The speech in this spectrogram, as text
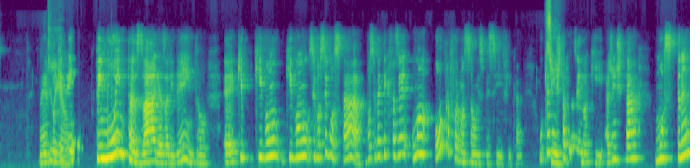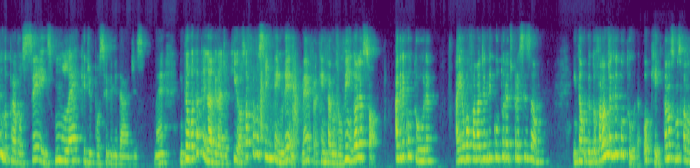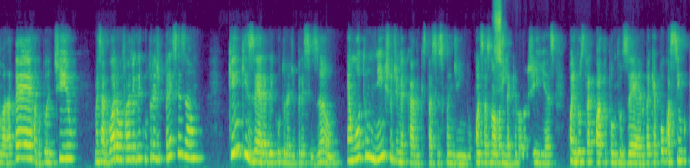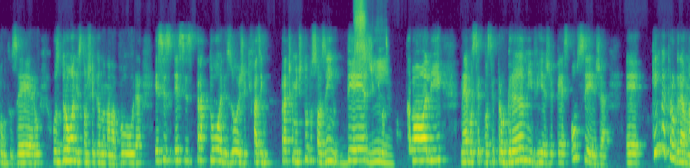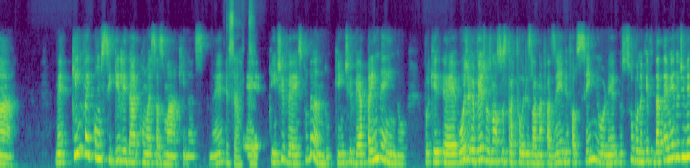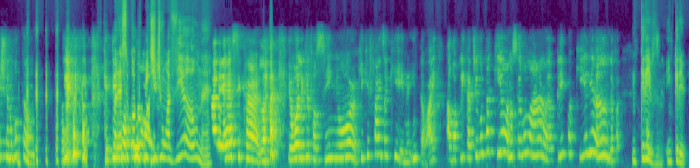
né? Que Porque tem, tem, muitas áreas ali dentro é, que, que, vão, que vão, se você gostar, você vai ter que fazer uma outra formação específica. O que Sim. a gente está fazendo aqui? A gente está mostrando para vocês um leque de possibilidades, né? Então, vou até pegar a grade aqui, ó, só para você entender, né, para quem está nos ouvindo, olha só, agricultura. Aí eu vou falar de agricultura de precisão. Então, eu estou falando de agricultura, ok. Então, nós estamos falando lá da terra, do plantio, mas agora eu vou falar de agricultura de precisão. Quem quiser agricultura de precisão é um outro nicho de mercado que está se expandindo com essas novas Sim. tecnologias, com a indústria 4.0, daqui a pouco a 5.0, os drones estão chegando na lavoura, esses, esses tratores hoje que fazem praticamente tudo sozinho, desde Sim. que você controle, né, você, você programe via GPS, ou seja, é, quem vai programar né? Quem vai conseguir lidar com essas máquinas? Né? Exato. É, quem estiver estudando, quem estiver aprendendo. Porque é, hoje eu vejo os nossos tratores lá na fazenda e falo, senhor, né? Eu subo naquele. Dá até medo de mexer no botão. Parece o cockpit de um avião, né? Parece, Carla. Eu olho aqui e falo, senhor, o que, que faz aqui? Né? Então, aí, ah, o aplicativo está aqui, ó, no celular, ó, eu clico aqui, ele anda. Falo, incrível, incrível.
